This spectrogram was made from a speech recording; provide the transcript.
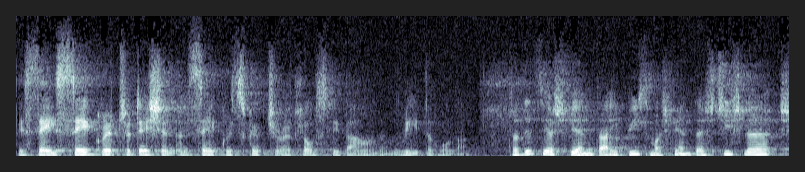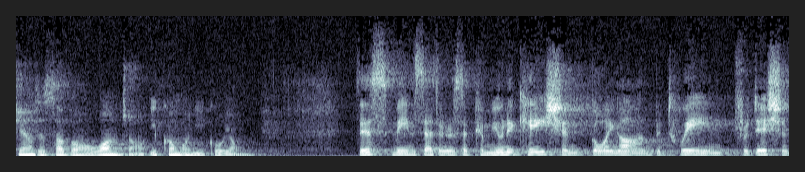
They say sacred tradition and sacred scripture are closely bound. Read the whole lot. Tradycja święta i Pismo Święte ściśle się ze sobą łączą i komunikują. This means that there is a communication going on between tradition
